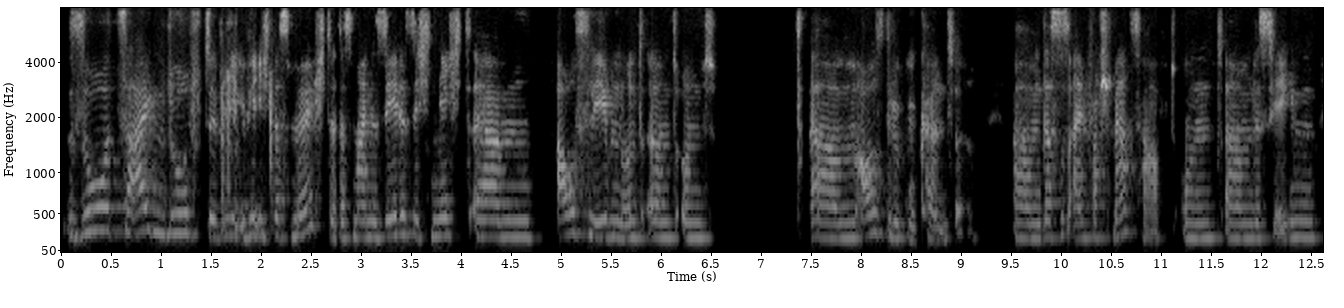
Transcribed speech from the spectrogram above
so zeigen durfte, wie, wie ich das möchte, dass meine Seele sich nicht ähm, ausleben und, und, und ähm, ausdrücken könnte. Ähm, das ist einfach schmerzhaft. Und ähm, deswegen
